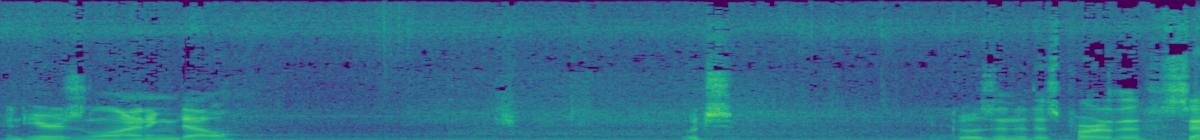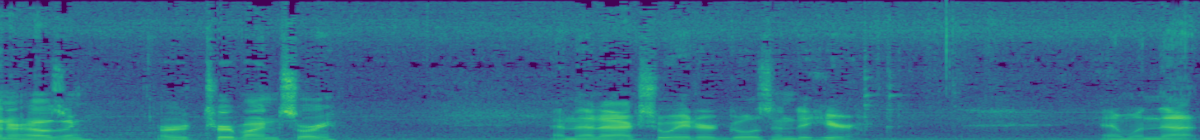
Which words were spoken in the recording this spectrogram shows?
And here's the lining dowel, which goes into this part of the center housing, or turbine, sorry. And that actuator goes into here. And when that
